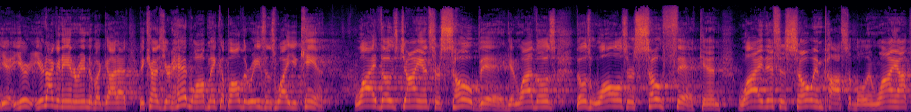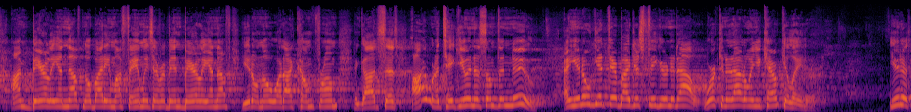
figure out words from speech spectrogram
You're, you're not going to enter into what God has because your head will make up all the reasons why you can't. Why those giants are so big, and why those, those walls are so thick, and why this is so impossible, and why I, I'm barely enough. Nobody in my family's ever been barely enough. You don't know what I come from. And God says, I want to take you into something new. And you don't get there by just figuring it out, working it out on your calculator. You just,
